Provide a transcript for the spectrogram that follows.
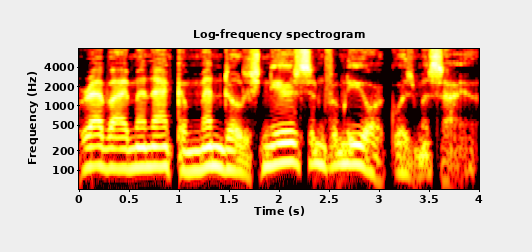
Rabbi Menachem Mendel Schneerson from New York, was Messiah.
